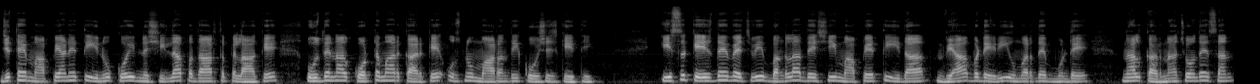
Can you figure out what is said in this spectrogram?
ਜਿੱਥੇ ਮਾਪਿਆਂ ਨੇ ਧੀ ਨੂੰ ਕੋਈ ਨਸ਼ੀਲਾ ਪਦਾਰਥ ਪਿਲਾ ਕੇ ਉਸ ਦੇ ਨਾਲ ਕੁੱਟਮਾਰ ਕਰਕੇ ਉਸ ਨੂੰ ਮਾਰਨ ਦੀ ਕੋਸ਼ਿਸ਼ ਕੀਤੀ। ਇਸ ਕੇਸ ਦੇ ਵਿੱਚ ਵੀ ਬੰਗਲਾਦੇਸ਼ੀ ਮਾਪੇ ਧੀ ਦਾ ਵਿਆਹ ਵਡੇਰੀ ਉਮਰ ਦੇ ਮੁੰਡੇ ਨਾਲ ਕਰਨਾ ਚਾਹੁੰਦੇ ਸਨ।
